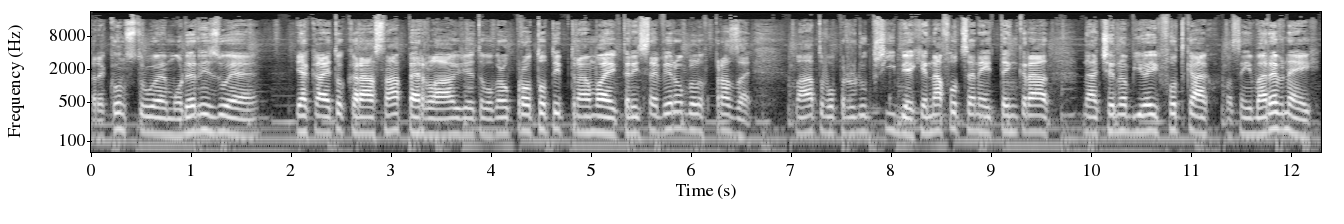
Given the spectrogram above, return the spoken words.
rekonstruuje, modernizuje, jaká je to krásná perla, že je to opravdu prototyp tramvaje, který se vyrobil v Praze. Má to opravdu příběh, je nafocený tenkrát na černobílých fotkách, vlastně i barevných.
